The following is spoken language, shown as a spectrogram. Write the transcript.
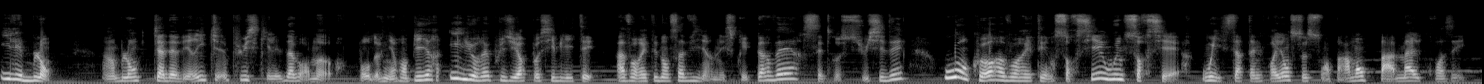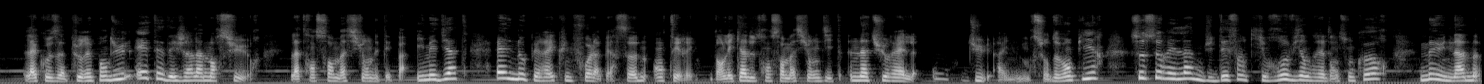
il est blanc. Un blanc cadavérique puisqu'il est d'abord mort. Pour devenir vampire, il y aurait plusieurs possibilités. Avoir été dans sa vie un esprit pervers, s'être suicidé, ou encore avoir été un sorcier ou une sorcière. Oui, certaines croyances se sont apparemment pas mal croisées. La cause la plus répandue était déjà la morsure. La transformation n'était pas immédiate, elle n'opérait qu'une fois la personne enterrée. Dans les cas de transformation dite naturelle ou due à une morsure de vampire, ce serait l'âme du défunt qui reviendrait dans son corps, mais une âme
